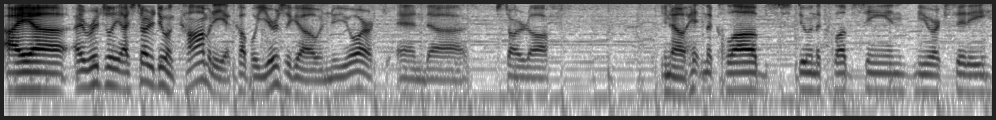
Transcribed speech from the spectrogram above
I uh, I originally I started doing comedy a couple years ago in New York, and uh, started off, you know, hitting the clubs, doing the club scene, New York City,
